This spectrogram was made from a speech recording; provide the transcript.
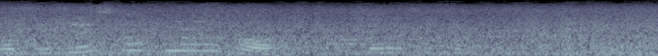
Was ist Lust auf Marco? nog?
